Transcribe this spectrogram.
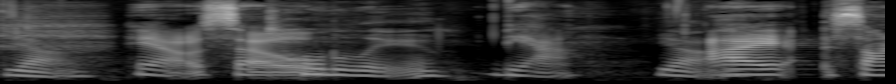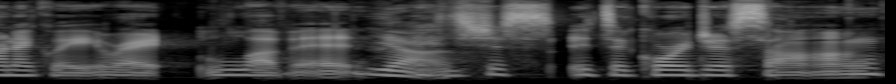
Yeah, yeah so totally. yeah. Yeah. I sonically, right, love it. Yeah. It's just it's a gorgeous song.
